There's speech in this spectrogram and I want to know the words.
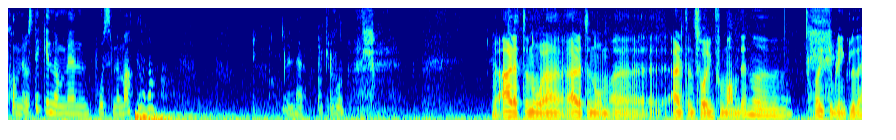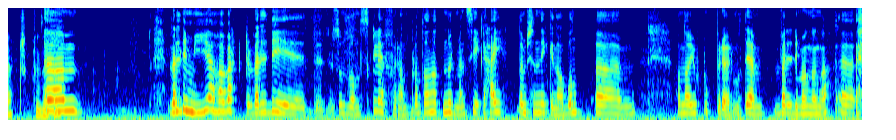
kan jo stikke innom med en pose med mat, liksom. Under mikrofonen. Er dette noe Er dette, noe, eh, er dette en sorg for mannen din? Å ikke bli inkludert, f.eks.? Um, veldig mye har vært veldig sånn vanskelig for han. Blant annet at nordmenn sier ikke hei. De kjenner ikke naboen. Um, han har gjort opprør mot det veldig mange ganger. Eh,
